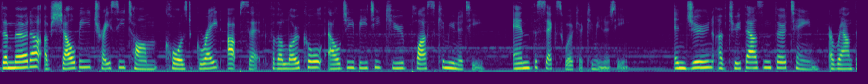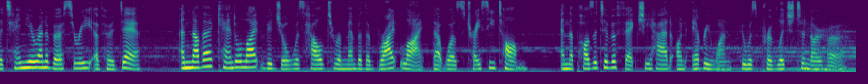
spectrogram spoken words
The murder of Shelby Tracy Tom caused great upset for the local LGBTQ community and the sex worker community. In June of 2013, around the 10 year anniversary of her death, another candlelight vigil was held to remember the bright light that was Tracy Tom and the positive effect she had on everyone who was privileged to know her.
